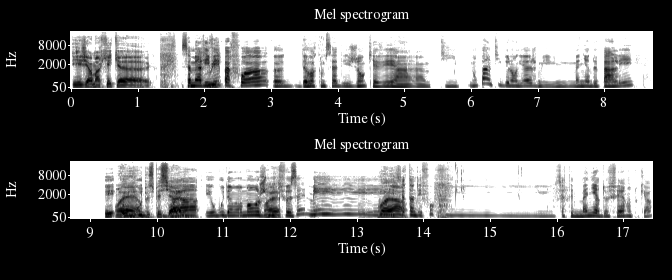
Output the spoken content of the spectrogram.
Et j'ai remarqué que... Ça m'est arrivé parfois euh, d'avoir comme ça des gens qui avaient un, petit, non pas un tic de langage, mais une manière de parler et au bout un peu spécial. et au bout d'un moment, je ouais. faisais, mais voilà. certains défauts, qui... certaines manières de faire en tout cas,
